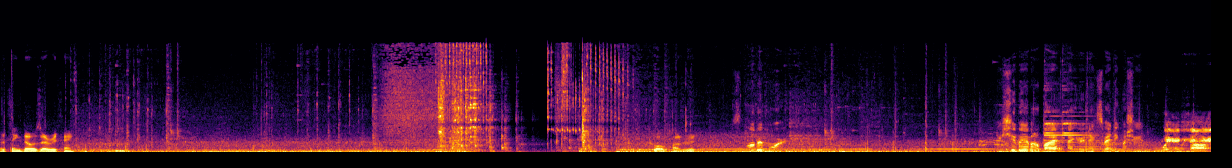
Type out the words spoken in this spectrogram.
I think that was everything. Yeah, twelve hundred. Just a little bit more. You should be able to buy it at your next vending machine. We're sorry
